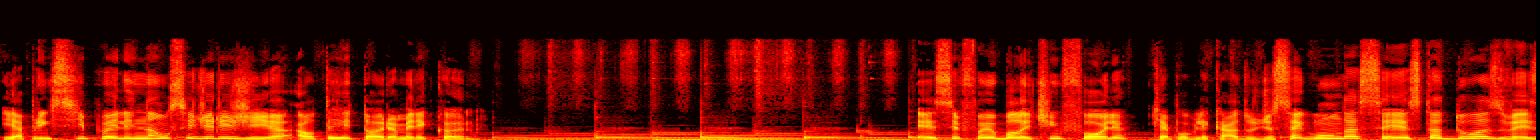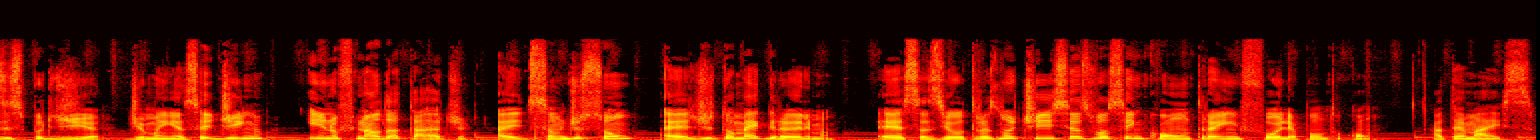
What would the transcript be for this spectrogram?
e, a princípio, ele não se dirigia ao território americano. Esse foi o Boletim Folha, que é publicado de segunda a sexta, duas vezes por dia, de manhã cedinho e no final da tarde. A edição de som é de Tomé Grânima. Essas e outras notícias você encontra em folha.com. Até mais.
